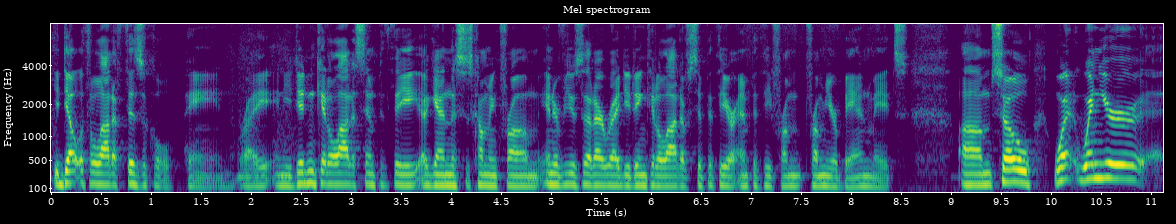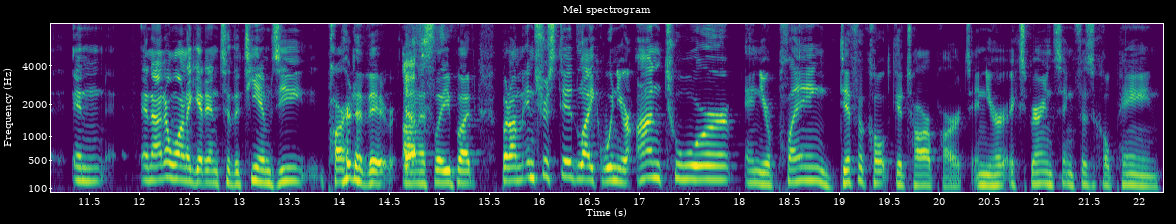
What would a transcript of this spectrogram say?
you dealt with a lot of physical pain, right? And you didn't get a lot of sympathy. Again, this is coming from interviews that I read. You didn't get a lot of sympathy or empathy from from your bandmates. Um, so when when you're in and I don't want to get into the TMZ part of it honestly, but but I'm interested like when you're on tour and you're playing difficult guitar parts and you're experiencing physical pain,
